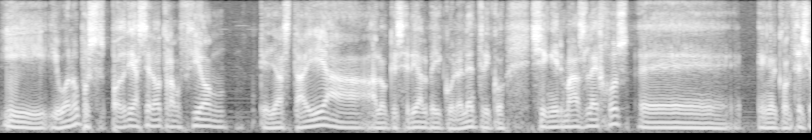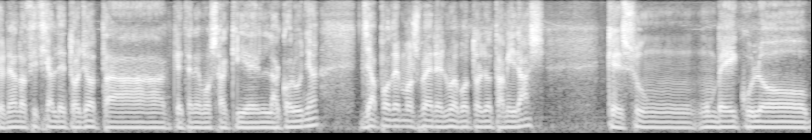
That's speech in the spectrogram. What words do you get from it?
y, bueno, pues podría ser otra opción que ya está ahí a, lo que sería el vehículo eléctrico. Sin ir más lejos, eh, en el concesionario oficial de Toyota que tenemos aquí en La Coruña, ya podemos ver el nuevo Toyota Mirage, que es un, vehículo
